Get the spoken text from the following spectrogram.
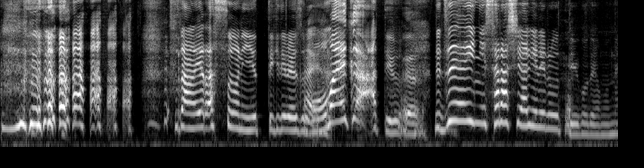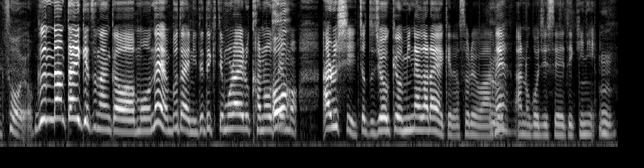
普段偉そうに言ってきてるやつも、はい。はいお前かっていう、うん。で全員に晒し上げれるっていうことやもんね。そうよ。軍団対決なんかはもうね舞台に出てきてもらえる可能性もあるしちょっと状況見ながらやけどそれはね、あのご時世的に。うん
